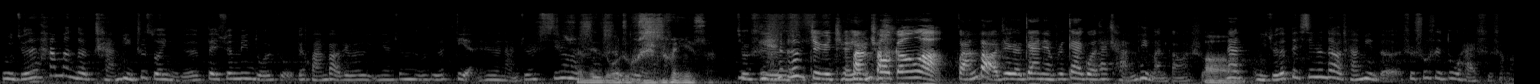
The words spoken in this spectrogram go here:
你觉得他们的产品之所以你觉得被喧宾夺主，被环保这个理念喧宾夺主的点是在哪？就是牺牲了喧舒适度宾夺主是什么意思？就是 这个成语超纲了。环保这个概念不是盖过了它产品吗？你刚刚说，啊那你觉得被牺牲掉产品的是舒适度还是什么？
